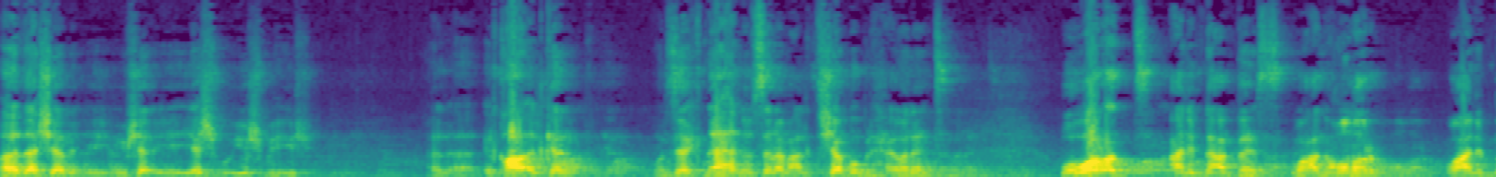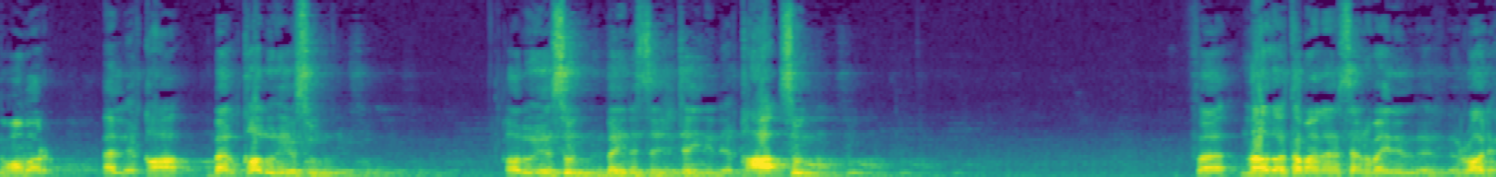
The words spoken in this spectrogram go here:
هذا يشبه, يشبه إيش؟ إقعاء الكلب. ولذلك نهى النبي صلى الله عليه وسلم عن التشبه بالحيوانات. وورد عن ابن عباس وعن عمر وعن ابن عمر الإقعاء بل قالوا هي سنة. قالوا هي سنة بين السجدتين الإقعاء سنة فنظر طبعا أنا سنبين الراجح.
